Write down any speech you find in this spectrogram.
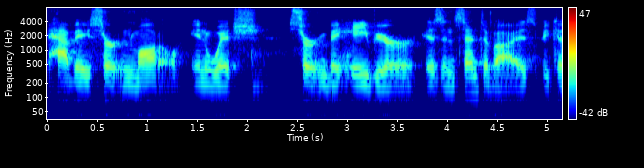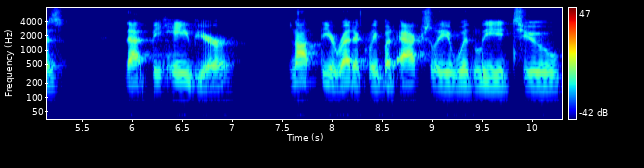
have a certain model in which certain behavior is incentivized because that behavior not theoretically, but actually would lead to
